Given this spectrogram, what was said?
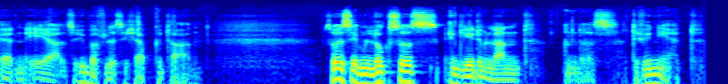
werden eher als überflüssig abgetan. So ist eben Luxus in jedem Land anders definiert.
